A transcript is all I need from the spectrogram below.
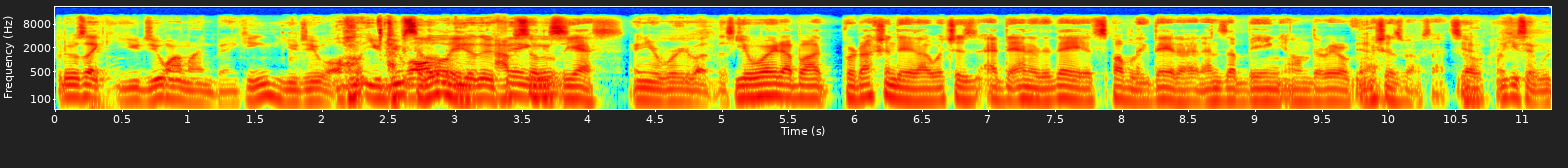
but it was like you do online banking, you do all you do all of the other things, Absolutely, yes. and you're worried about this. You're worried about production data, which is at the end of the day, it's public data. It ends up being on the Railroad Commission's website. So, yeah, like you said, we're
